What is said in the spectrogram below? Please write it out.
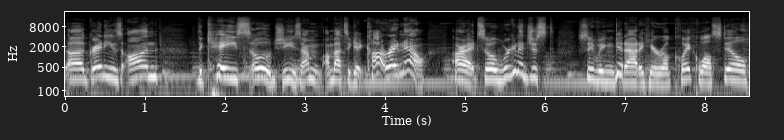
Uh, Granny is on the case. Oh, geez, I'm, I'm about to get caught right now. All right, so we're to just see if we can get out of here real quick while still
